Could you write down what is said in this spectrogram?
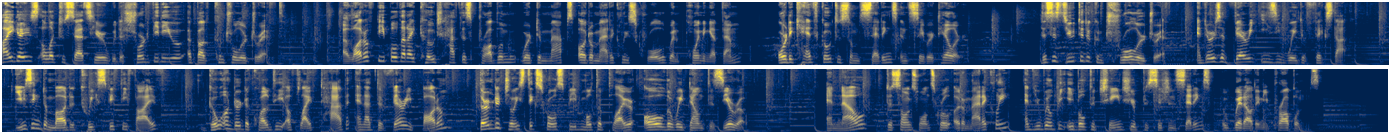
Hi guys, ElectroStats here with a short video about controller drift. A lot of people that I coach have this problem where the maps automatically scroll when pointing at them, or they can't go to some settings in Saber Tailor. This is due to the controller drift, and there is a very easy way to fix that. Using the mod Tweaks55, go under the quality of life tab and at the very bottom, turn the joystick scroll speed multiplier all the way down to zero. And now, the songs won't scroll automatically and you will be able to change your position settings without any problems.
